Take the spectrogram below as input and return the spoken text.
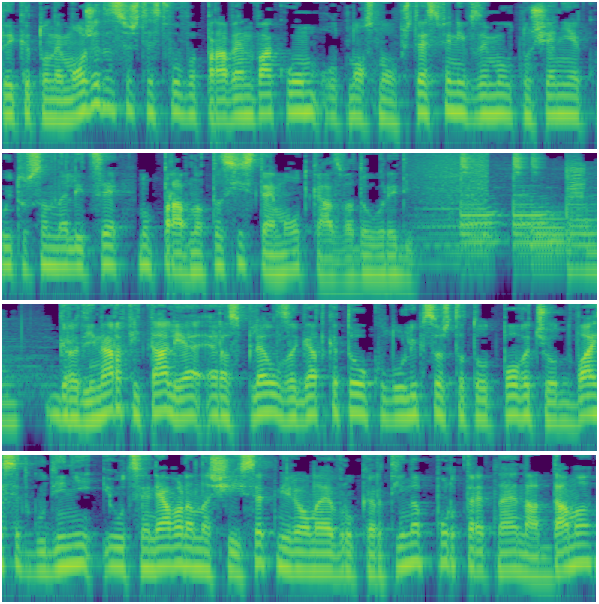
тъй като не може да съществува съществува правен вакуум относно обществени взаимоотношения, които са на лице, но правната система отказва да уреди. Градинар в Италия е разплел загадката около липсващата от повече от 20 години и оценявана на 60 милиона евро картина портрет на една дама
